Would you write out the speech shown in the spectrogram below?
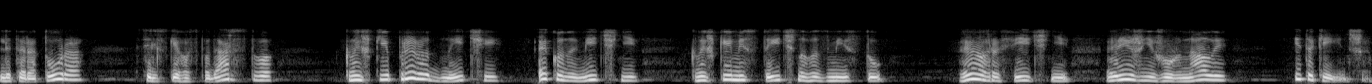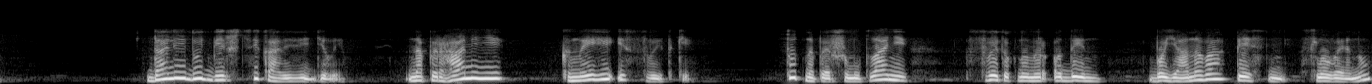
література, сільське господарство, книжки природничі, економічні, книжки містичного змісту, географічні, ріжні журнали і таке інше. Далі йдуть більш цікаві відділи. На пергаміні книги і свитки. Тут на першому плані свиток номер 1 Боянова Песнь Словену,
